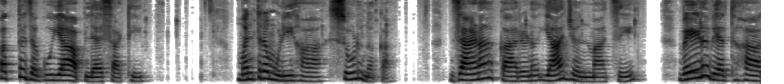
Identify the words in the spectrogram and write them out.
फक्त जगूया आपल्यासाठी. मंत्रमुळी हा सोडू नका. जाणा कारण या जन्माचे वेळ व्यर्थ हा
